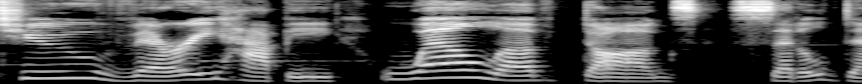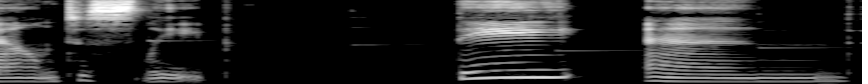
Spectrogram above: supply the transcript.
two very happy, well loved dogs settled down to sleep. The end.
